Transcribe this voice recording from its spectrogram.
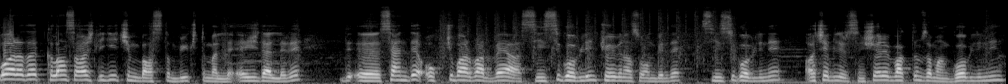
Bu arada Klan Savaş Ligi için bastım büyük ihtimalle ejderleri. E, sen de Okçu Barbar veya Sinsi Goblin köy binası 11'de Sinsi Goblin'i açabilirsin. Şöyle bir baktığım zaman Goblin'in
